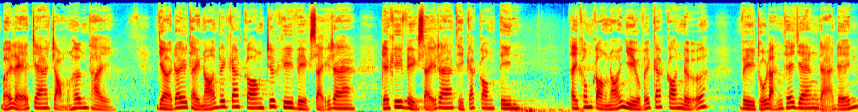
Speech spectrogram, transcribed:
Bởi lẽ cha trọng hơn thầy. Giờ đây thầy nói với các con trước khi việc xảy ra. Để khi việc xảy ra thì các con tin. Thầy không còn nói nhiều với các con nữa, vì thủ lãnh thế gian đã đến.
